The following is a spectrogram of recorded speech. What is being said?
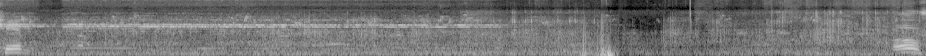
সে ওফ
